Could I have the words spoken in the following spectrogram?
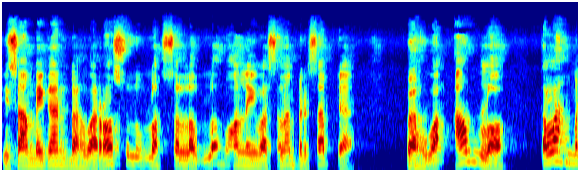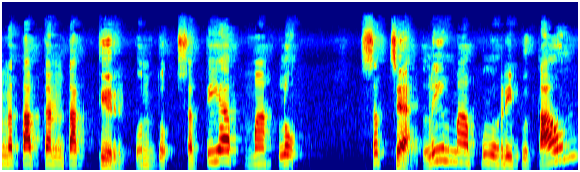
disampaikan bahwa Rasulullah Shallallahu alaihi wasallam bersabda bahwa Allah telah menetapkan takdir untuk setiap makhluk sejak 50 ribu tahun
